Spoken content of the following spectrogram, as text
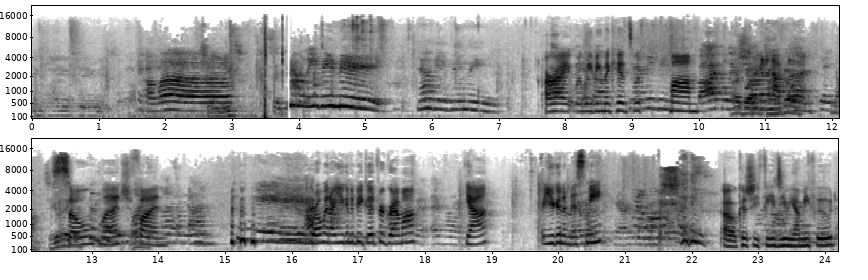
Roman. Hello. Not leaving me. Not leaving me. All right, we're leaving the kids with mom. Hi, buddy. We're gonna have to go. fun. See you later. So much fun. Roman, are you gonna be good for grandma? Yeah? Are you gonna miss me? Oh, because she feeds you yummy food?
